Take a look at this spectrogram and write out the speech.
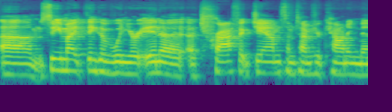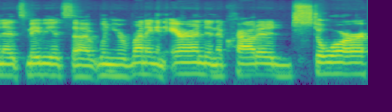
Um, so you might think of when you're in a, a traffic jam, sometimes you're counting minutes. Maybe it's uh, when you're running an errand in a crowded store.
